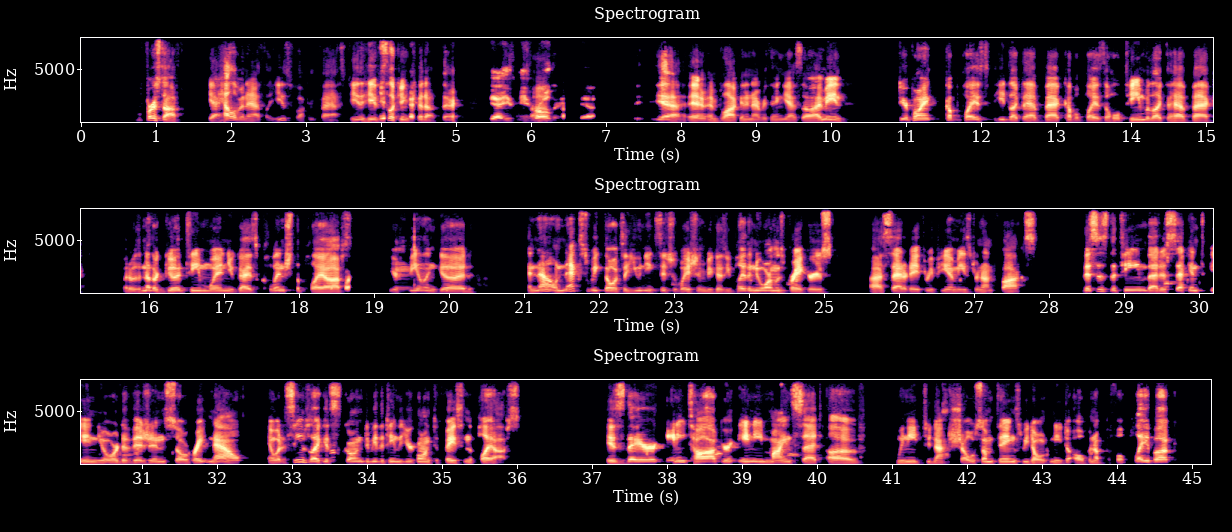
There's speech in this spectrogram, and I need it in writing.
first off, yeah, hell of an athlete. He's fucking fast. He, he's yeah. looking good out there. Yeah, he's, he's uh, rolling. yeah. Yeah, and, and, blocking and everything. Yeah. So, I mean, to your point, a couple plays he'd like to have back, a couple plays the whole team would like to have back. But it was another good team win. You guys clinched the playoffs. You're mm. feeling good. And now, next week, though, it's a unique situation because you play the New Orleans Breakers uh, Saturday, 3 p.m. Eastern on Fox. This is the team that is second in your division. So right now, and what it seems like it's going to be the team that you're going to face in the playoffs. Is there any talk or any mindset of we need to not show some things? We don't need to open up the full playbook?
